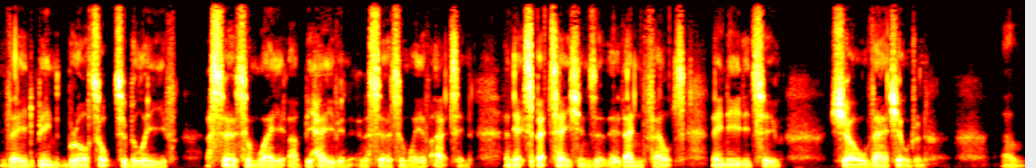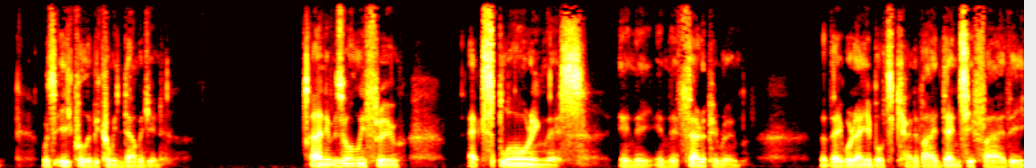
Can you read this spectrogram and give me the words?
They'd been brought up to believe a certain way of behaving and a certain way of acting, and the expectations that they then felt they needed to show their children um, was equally becoming damaging. And it was only through exploring this in the in the therapy room that they were able to kind of identify the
